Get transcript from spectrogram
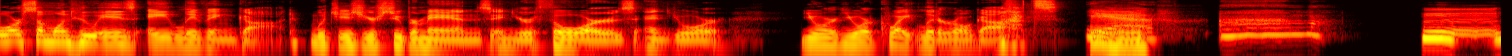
or someone who is a living god, which is your Supermans and your Thors and your your your quite literal gods. Yeah. Um. Hmm.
